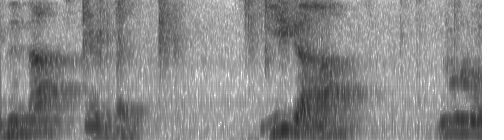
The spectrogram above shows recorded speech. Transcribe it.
ಇದನ್ನ ಹೇಳ್ತಾರೆ. ಈಗ ಇವರು,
